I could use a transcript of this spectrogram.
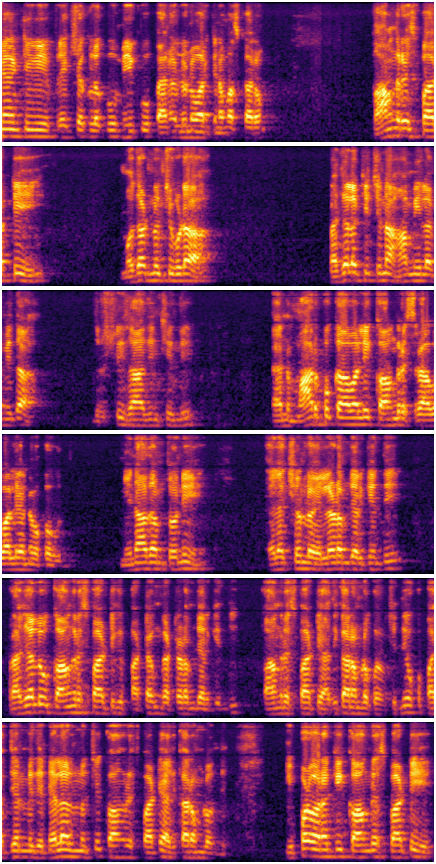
టీవీ ప్రేక్షకులకు మీకు ప్యానెల్ ఉన్న వారికి నమస్కారం. కాంగ్రెస్ పార్టీ మొదటి నుంచి కూడా ప్రజలకు ఇచ్చిన హామీల మీద దృష్టి సాధించింది. అండ్ మార్పు కావాలి కాంగ్రెస్ రావాలి అనే ఒక నినాదంతో ఎలక్షన్లో వెళ్ళడం జరిగింది. ప్రజలు కాంగ్రెస్ పార్టీకి పట్టం కట్టడం జరిగింది. కాంగ్రెస్ పార్టీ అధికారంలోకి వచ్చింది. ఒక పద్దెనిమిది నెలల నుంచి కాంగ్రెస్ పార్టీ అధికారంలో ఉంది. ఇప్పటి వరకు కాంగ్రెస్ పార్టీ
